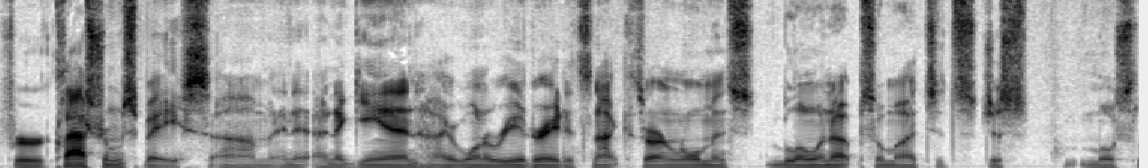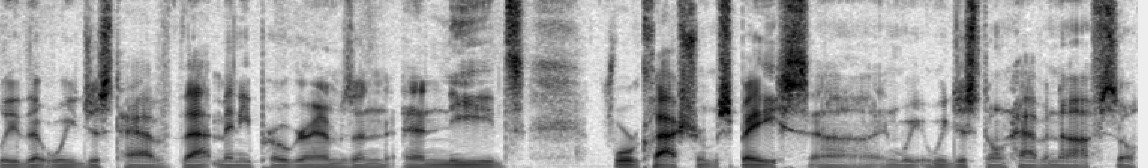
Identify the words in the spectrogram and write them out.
for classroom space. Um, and and again, I want to reiterate, it's not because our enrollment's blowing up so much. It's just mostly that we just have that many programs and and needs for classroom space, uh, and we we just don't have enough. So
